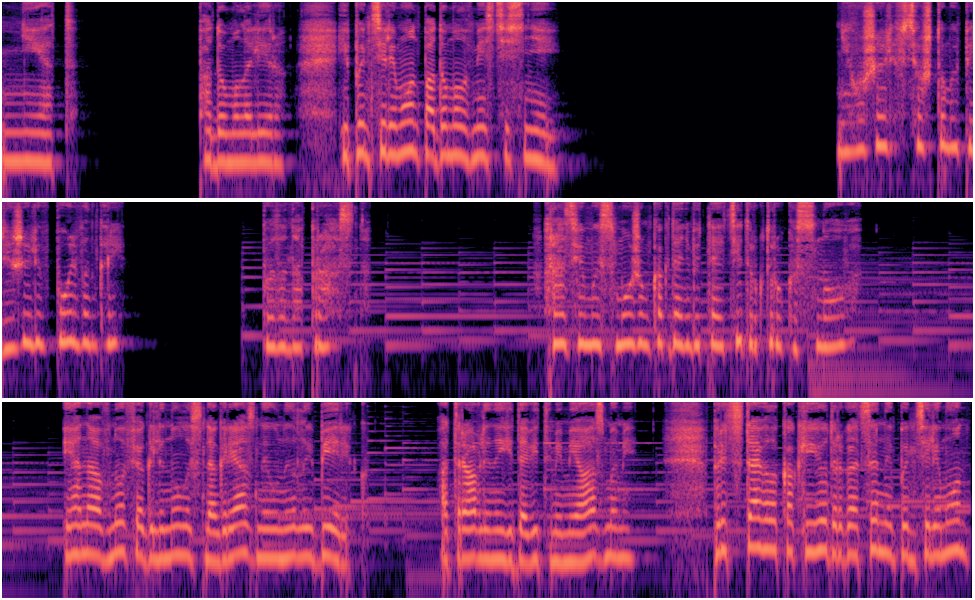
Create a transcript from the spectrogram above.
«Нет», — подумала Лира, и Пантелеймон подумал вместе с ней. «Неужели все, что мы пережили в Больвангаре, было напрасно?» Разве мы сможем когда-нибудь найти друг друга снова?» И она вновь оглянулась на грязный унылый берег, отравленный ядовитыми миазмами, представила, как ее драгоценный Пантелеймон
